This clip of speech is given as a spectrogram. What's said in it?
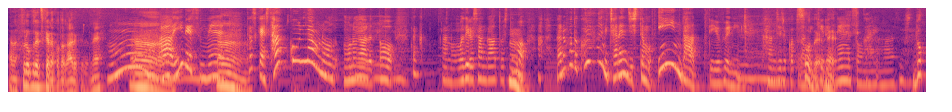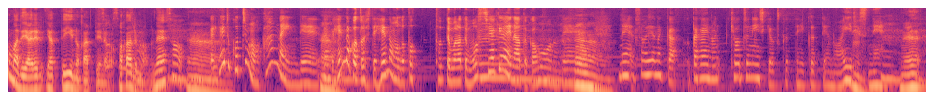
あの付録でつけたことがあるけどね。うん。うん。あいいですね、うん。確かに参考になるものものがあると、うんうんうん。なんかあのモデルさん側としても、うん。あなるほどこういうふうにチャレンジしてもいいんだっていうふうに感じることができるそうだよね。と思います。どこまでやれるやっていいのかっていうのが分かるもんね。そう、意外とこっちもわかんないんで、うん。なんか変なことして変なものと取ってもらって申し訳ないなとか思うので、うん。ね、そういうなんかお互いの共通認識を作っていくっていうのはいいですね。ね、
